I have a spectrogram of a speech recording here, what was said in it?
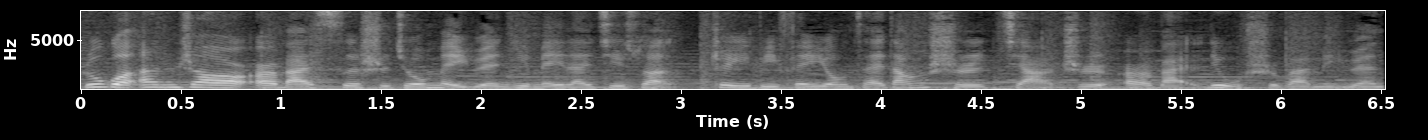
如果按照二百四十九美元一枚来计算，这一笔费用在当时价值二百六十万美元。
